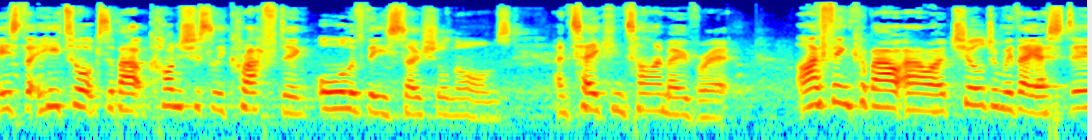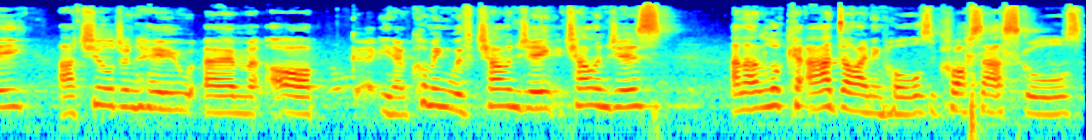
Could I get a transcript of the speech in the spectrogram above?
is that he talks about consciously crafting all of these social norms and taking time over it. I think about our children with ASD, our children who um, are, you know, coming with challenging challenges and I look at our dining halls across our schools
